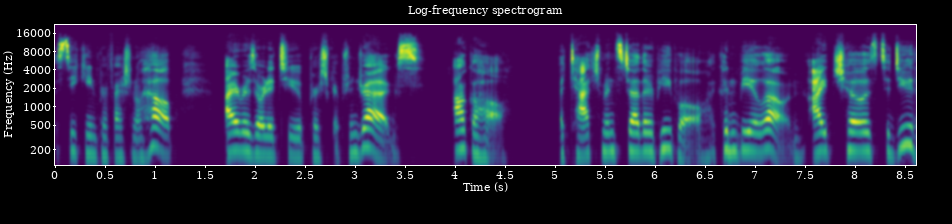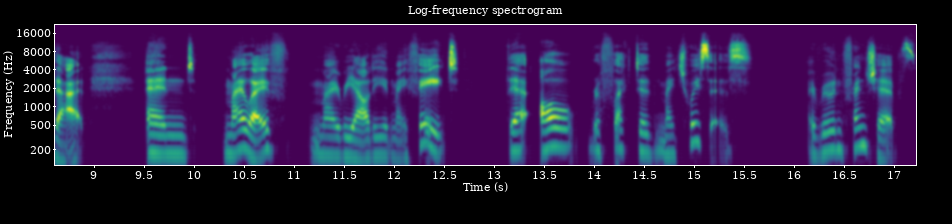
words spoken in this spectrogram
seeking professional help I resorted to prescription drugs, alcohol, attachments to other people. I couldn't be alone. I chose to do that. And my life, my reality, and my fate, that all reflected my choices. I ruined friendships,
